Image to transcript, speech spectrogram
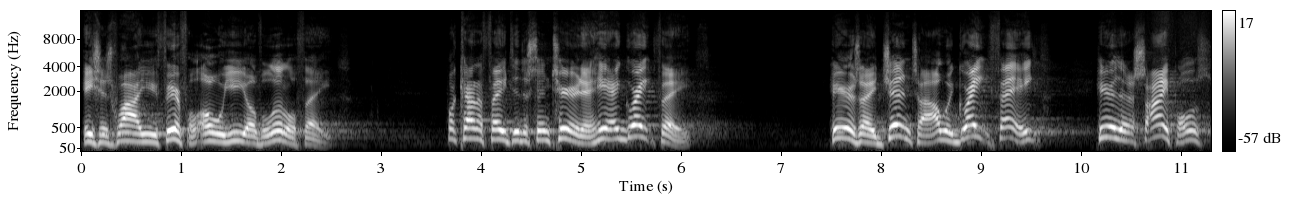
He says, Why are you fearful, O ye of little faith? What kind of faith did the centurion have? He had great faith. Here's a Gentile with great faith. Here are the disciples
